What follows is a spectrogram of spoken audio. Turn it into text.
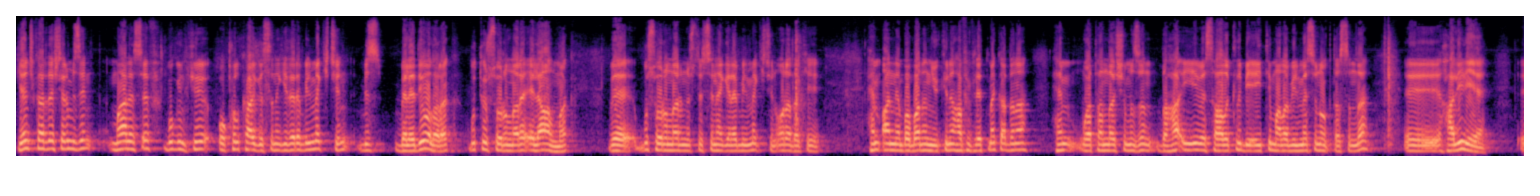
Genç kardeşlerimizin maalesef bugünkü okul kaygısını giderebilmek için biz belediye olarak bu tür sorunları ele almak ve bu sorunların üstesine gelebilmek için oradaki hem anne babanın yükünü hafifletmek adına hem vatandaşımızın daha iyi ve sağlıklı bir eğitim alabilmesi noktasında e, Haliliye e,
